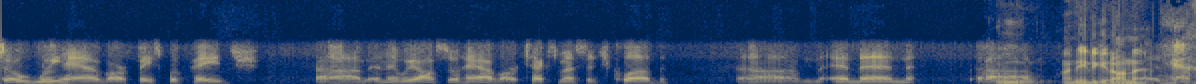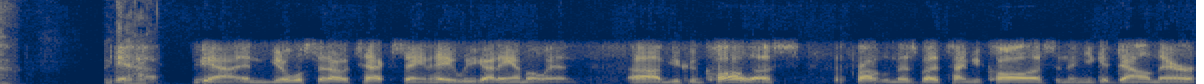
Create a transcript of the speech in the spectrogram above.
so we have our Facebook page, um, and then we also have our text message club, um, and then um, Ooh, I need to get on that. Yeah. yeah, yeah, and you know we'll send out a text saying, "Hey, we got ammo in." Um, you can call us. The problem is by the time you call us and then you get down there,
